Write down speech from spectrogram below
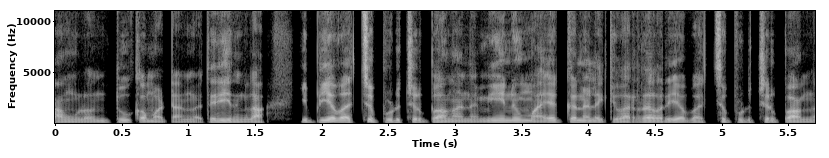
அவங்கள வந்து தூக்க மாட்டாங்க. தெரியுதுங்களா? இப்படியே வச்சு பிடிச்சிருப்பாங்க அந்த மீனும் மயக்க நிலைக்கு வர்ற வரையும் வச்சு பிடிச்சிருப்பாங்க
